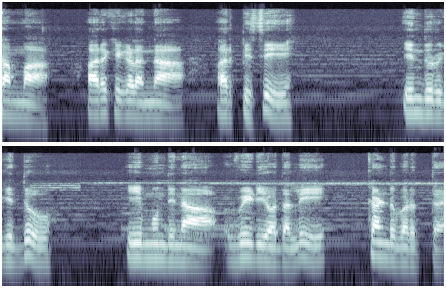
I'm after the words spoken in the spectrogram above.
ತಮ್ಮ ಹರಕೆಗಳನ್ನು ಅರ್ಪಿಸಿ ಹಿಂದಿರುಗಿದ್ದು ಈ ಮುಂದಿನ ವಿಡಿಯೋದಲ್ಲಿ ಕಂಡುಬರುತ್ತೆ.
